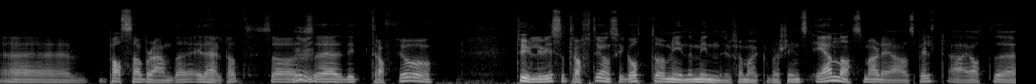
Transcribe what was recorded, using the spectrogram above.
eh, passa brandet i det hele tatt. Så, Mm. så de traff jo Tydeligvis så traff de ganske godt, og mine minner fra Micro Machines 1, da, som er det jeg har spilt, er jo at eh,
